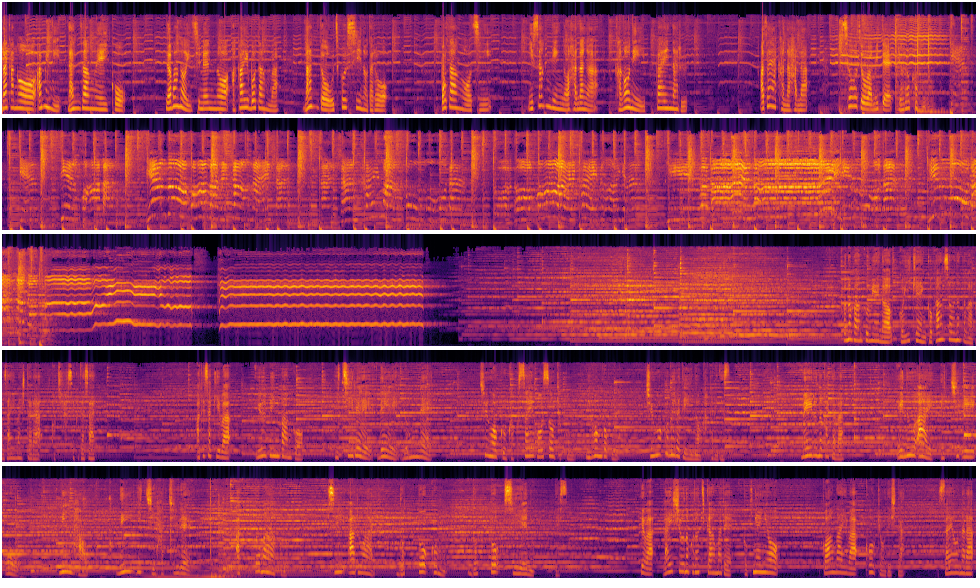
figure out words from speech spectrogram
花籠を網に南山へ行こう。山の一面の赤いボタンは何度美しいのだろう。ボタンを積み、二三輪の花が籠にいっぱいになる。鮮やかな花、少女は見て喜ぶ。組へのご意見、ご感想などがございましたらお聞かせください。宛先は郵便番号10040中国国際放送局日本語部中国メロディーの係です。メールの方は nihao ニーハオ2180アットマーク CRI .com.cn です。では来週のこの時間までごきげんよう。ご案内は皇居でした。さようなら。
